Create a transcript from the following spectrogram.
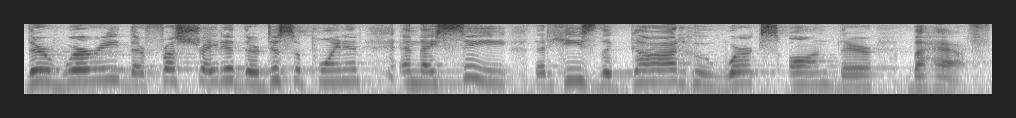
they're worried, they're frustrated, they're disappointed and they see that he's the God who works on their behalf.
